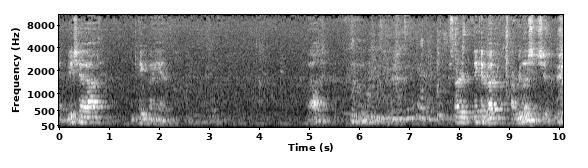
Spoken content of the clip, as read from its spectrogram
and reach out, and take my hand. Well, started thinking about our relationship. uh,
